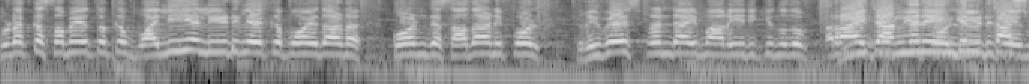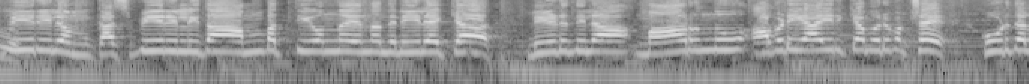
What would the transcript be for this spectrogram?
തുടക്ക സമയത്തൊക്കെ വലിയ ലീഡിലേക്ക് പോയതാണ് കോൺഗ്രസ്. അതാണ് ഇപ്പോൾ റിവേഴ്സ് ട്രെൻഡായി മാറിയിരിക്കുന്നതും. റൈറ്റ് അങ്ങനെയെങ്കിൽ കശ്മീരിലും കശ്മീരിൽ ഇതാ അമ്പത്തിയൊന്ന് എന്ന നിലയിലേക്ക് ലീഡ് നില മാറുന്നു. അവിടെയായിരിക്കാം ഒരുപക്ഷെ കൂടുതൽ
